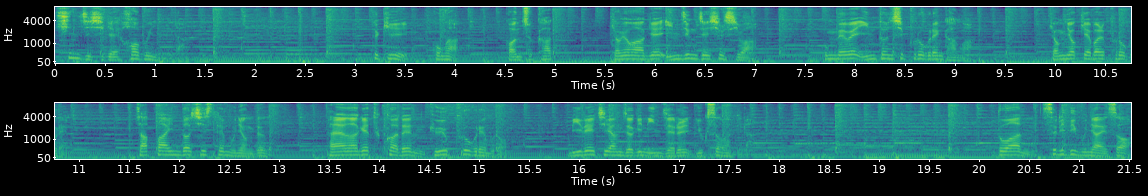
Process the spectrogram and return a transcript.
신지식의 허브입니다. 특히 공학, 건축학, 경영학의 인증제 실시와 국내외 인턴십 프로그램 강화, 경력 개발 프로그램, 자파인더 시스템 운영 등 다양하게 특화된 교육 프로그램으로 미래지향적인 인재를 육성합니다. 또한 3D 분야에서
